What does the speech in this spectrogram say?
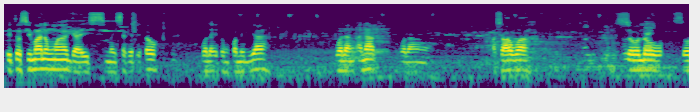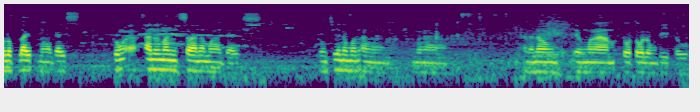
Ito si Manong mga guys, may sakit ito. Wala itong pamilya. Walang anak, walang asawa. Solo solo flight mga guys. Kung ano man sana mga guys. Kung sino man ang mga ano nung yung mga tutulong dito.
